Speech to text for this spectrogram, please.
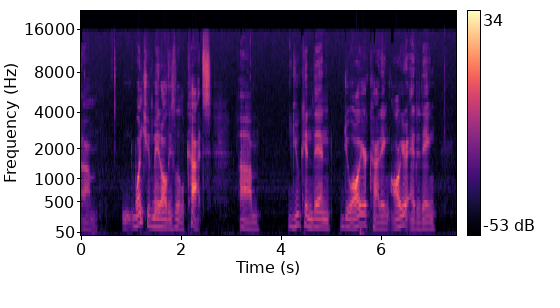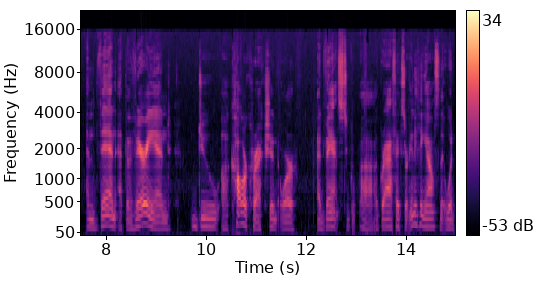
um, once you've made all these little cuts um, you can then do all your cutting, all your editing, and then at the very end do a color correction or advanced uh, graphics or anything else that would,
